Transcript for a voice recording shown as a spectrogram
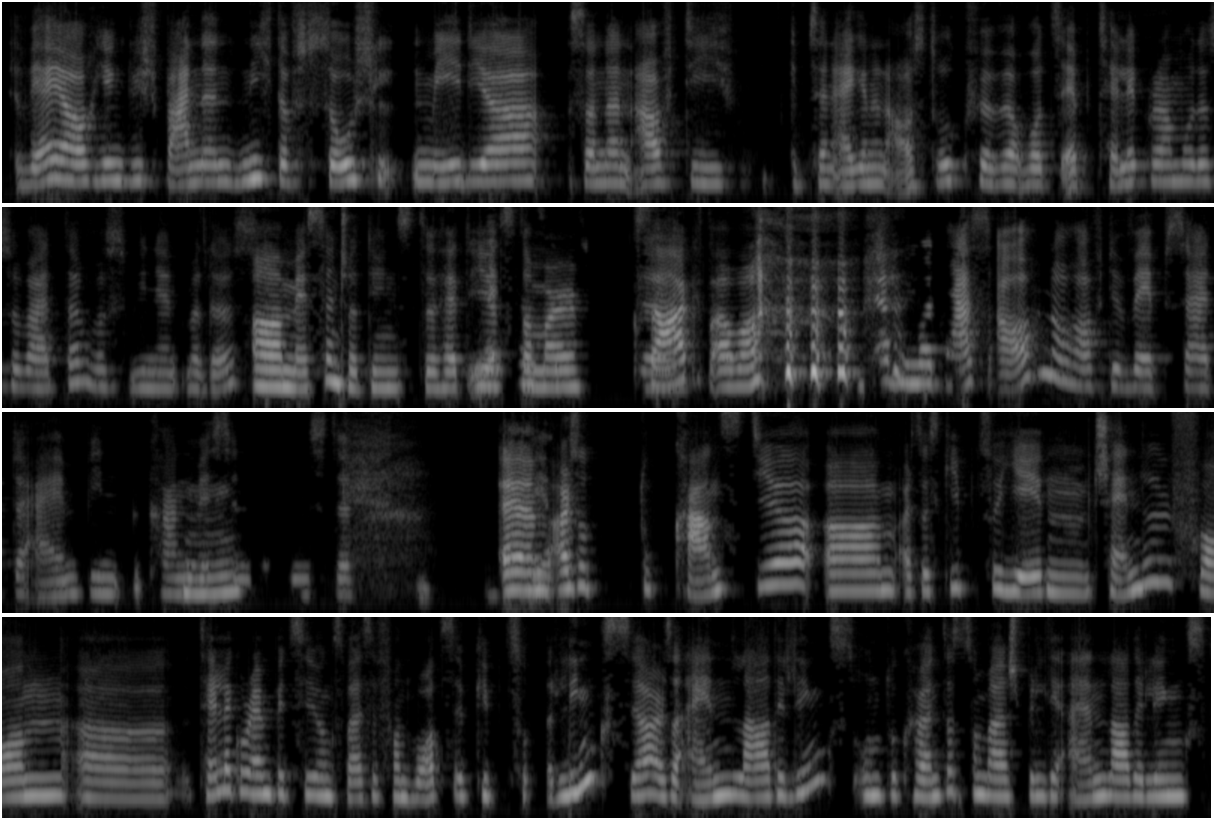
wäre ja auch irgendwie spannend, nicht auf Social Media, sondern auf die, gibt es einen eigenen Ausdruck für WhatsApp, Telegram oder so weiter? Was, wie nennt man das? Uh, Messenger-Dienste hätte ich jetzt einmal gesagt, aber. ja, wie man das auch noch auf die Webseite einbinden kann, mhm. Messenger-Dienste. Ähm, ja. Also du kannst dir, ähm, also es gibt zu jedem Channel von äh, Telegram beziehungsweise von WhatsApp gibt Links, ja, also Einladelinks und du könntest zum Beispiel die Einladelinks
